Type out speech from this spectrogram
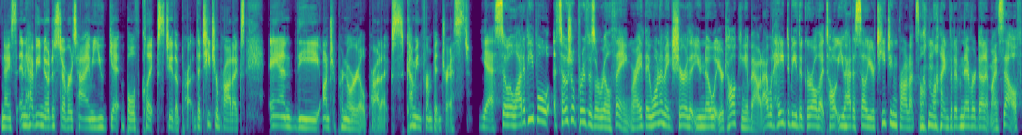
Nice. And have you noticed over time you get both clicks to the pro- the teacher products and the entrepreneurial products coming from pinterest Yes. So a lot of people, social proof is a real thing, right? They want to make sure that you know what you're talking about. I would hate to be the girl that taught you how to sell your teaching products online, but have never done it myself,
